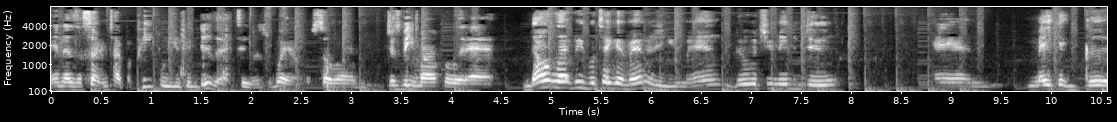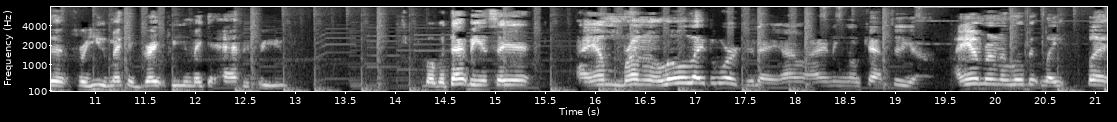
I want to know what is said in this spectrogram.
And there's a certain type of people you can do that to as well. So um, just be mindful of that. Don't let people take advantage of you, man. Do what you need to do and make it good for you, make it great for you, make it happy for you. But with that being said, I am running a little late to work today. I, I ain't even gonna cap to y'all. I am running a little bit late, but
